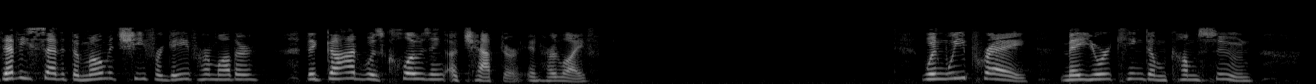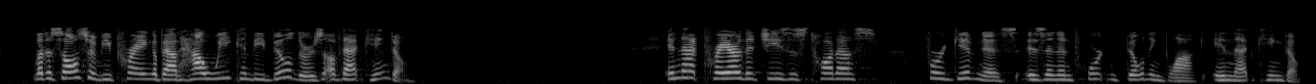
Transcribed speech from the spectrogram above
Debbie said at the moment she forgave her mother that God was closing a chapter in her life. When we pray, may your kingdom come soon, let us also be praying about how we can be builders of that kingdom. In that prayer that Jesus taught us, forgiveness is an important building block in that kingdom.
